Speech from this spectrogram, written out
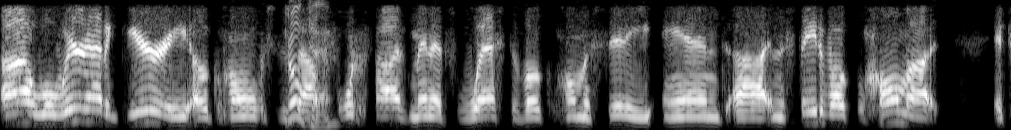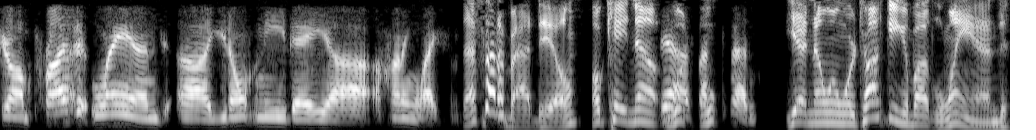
Uh, well, we're out of Geary, Oklahoma, which is Okay. about 45 minutes west of Oklahoma City. And uh, in the state of Oklahoma, if you're on private land, uh, you don't need a, uh, a hunting license. That's not a bad deal. Okay, now, Yeah, not bad. yeah. Now, when we're talking about land,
